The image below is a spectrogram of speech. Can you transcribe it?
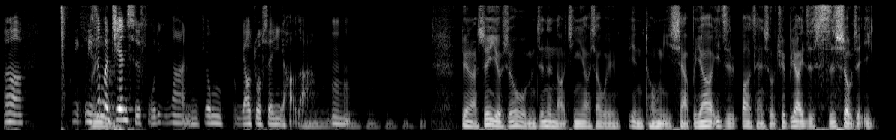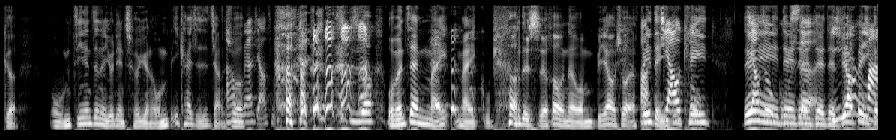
嗯，你你这么坚持福利，那你就不要做生意好了。嗯。对了，所以有时候我们真的脑筋要稍微变通一下，不要一直抱残守缺，不要一直死守着一个。我们今天真的有点扯远了。我们一开始是讲说，啊、我们要讲什么？就是说我们在买买股票的时候呢，我们不要说非得一定对对对对对，不要被一个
